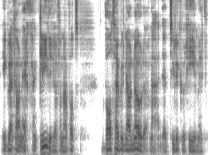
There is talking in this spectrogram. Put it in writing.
ik ben gewoon echt gaan kliederen van nou, wat, wat heb ik nou nodig? Nou, natuurlijk begin je met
